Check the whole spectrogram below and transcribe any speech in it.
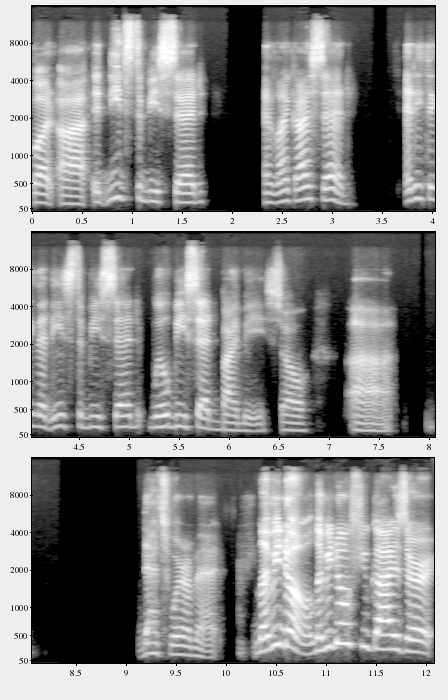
but uh, it needs to be said. And like I said, anything that needs to be said will be said by me. So uh, that's where I'm at. Let me know. Let me know if you guys are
